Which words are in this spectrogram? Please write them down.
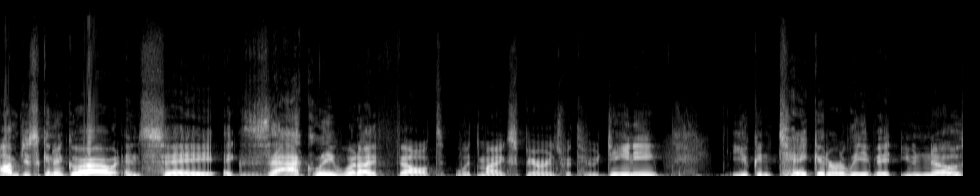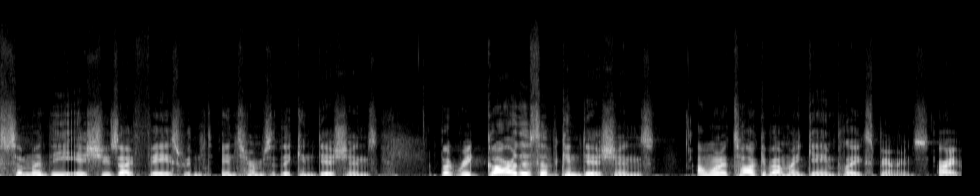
I'm just going to go out and say exactly what I felt with my experience with Houdini. You can take it or leave it. You know some of the issues I faced with, in terms of the conditions. But regardless of conditions, I want to talk about my gameplay experience. All right.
